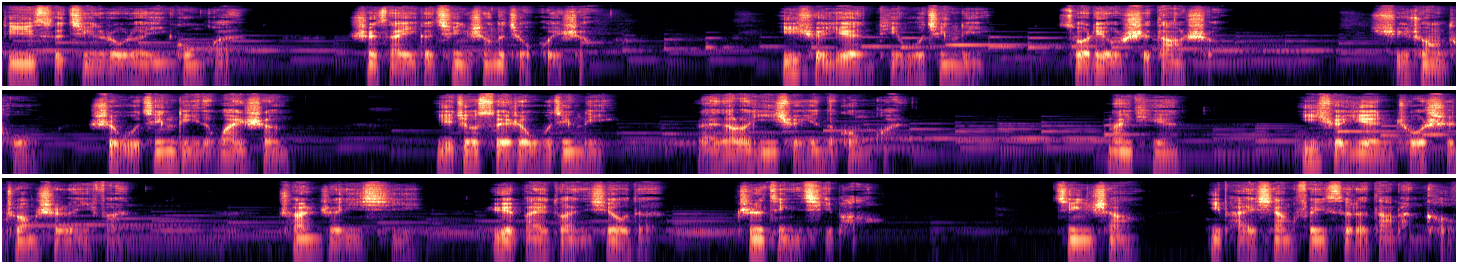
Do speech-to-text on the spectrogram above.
第一次进入了银公馆，是在一个庆生的酒会上。伊雪燕替吴经理做六十大寿，许壮图是吴经理的外甥，也就随着吴经理来到了伊雪燕的公馆。那一天。伊雪燕着实装饰了一番，穿着一袭月白短袖的织锦旗袍，襟上一排香妃色的大盘扣，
